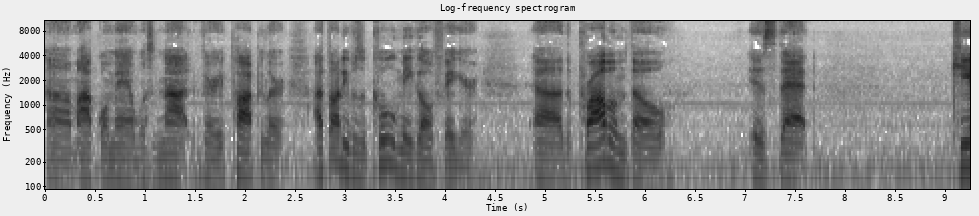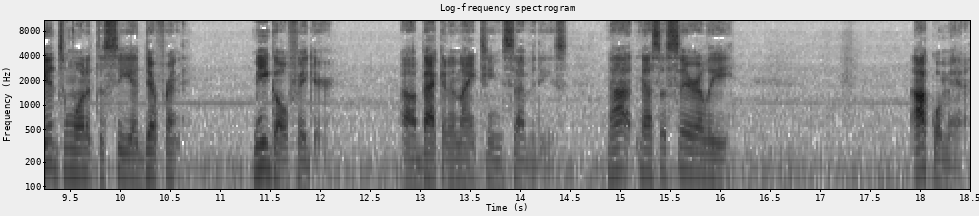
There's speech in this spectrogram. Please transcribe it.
um, Aquaman was not very popular. I thought he was a cool Mego figure. Uh, the problem, though, is that kids wanted to see a different Mego figure uh, back in the 1970s, not necessarily Aquaman.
